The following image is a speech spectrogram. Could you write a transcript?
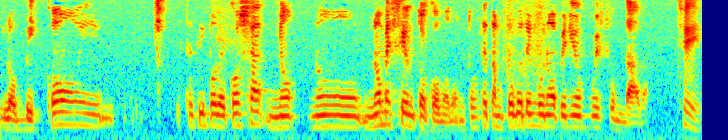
los bitcoins, este tipo de cosas, no, no, no me siento cómodo. Entonces tampoco tengo una opinión muy fundada. Sí,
